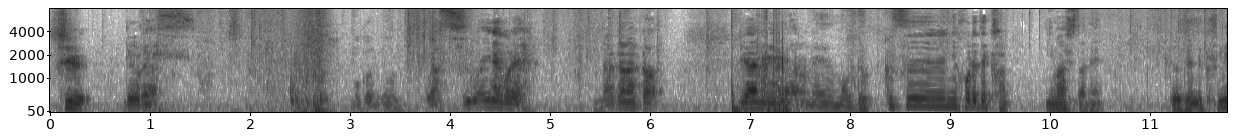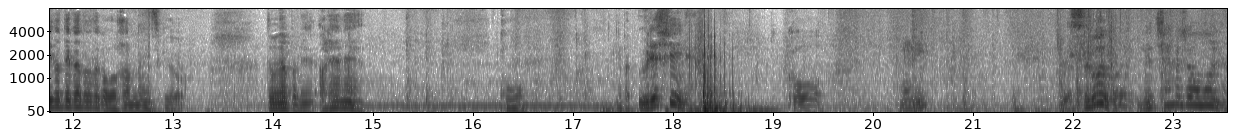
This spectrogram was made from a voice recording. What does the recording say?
中でございます。もうこれうわすごいねこれ。なかなか。いやねあのねもうルックスに惚れて買いましたね。でも全然組み立て方とか分かんないんですけど。でもやっぱねあれねこうやっぱ嬉しいね。こう何？いやすごいこれめちゃめちゃ重いな。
